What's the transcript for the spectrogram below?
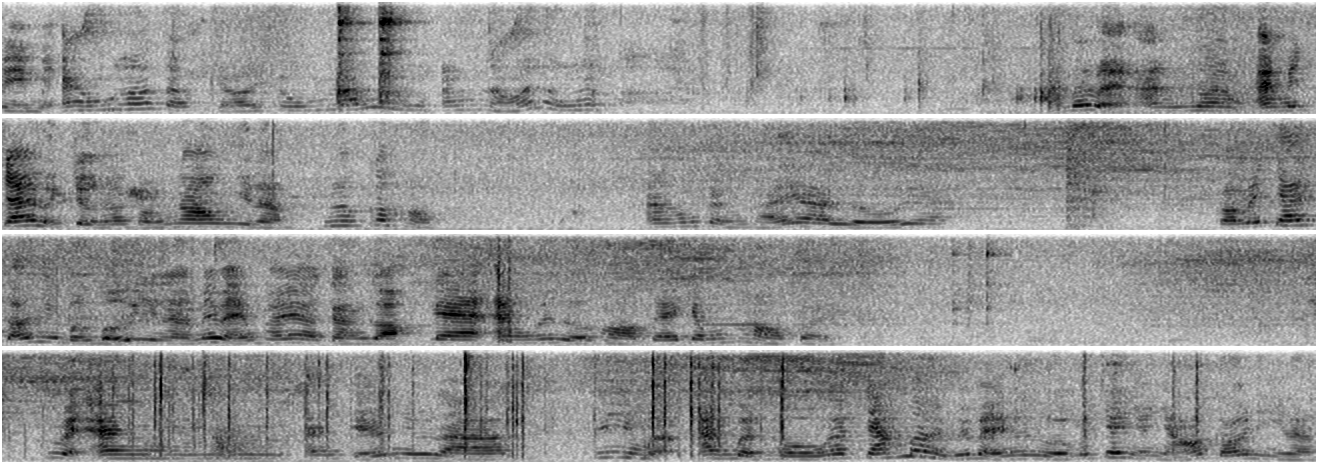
Đổ mày ăn không hết đâu. Trời chung chua lắm luôn, ăn nổi luôn á. Mấy bạn ăn ăn mấy trái bạn chừng là còn ngon gì nè Nó có hộp. Ăn không cần phải à, lựa ra. Còn mấy trái cỡ như bự bự gì nè Mấy bạn phải à, cần gọt ra Ăn phải lựa hộp ra trong cái hộp rồi. Mấy bạn ăn ăn kiểu như là Nếu như mà ăn bình thường á chấm á Thì mấy bạn lựa mấy trái nhỏ nhỏ cỡ gì nè.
